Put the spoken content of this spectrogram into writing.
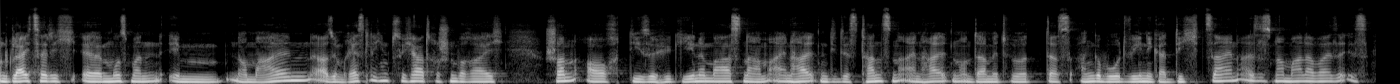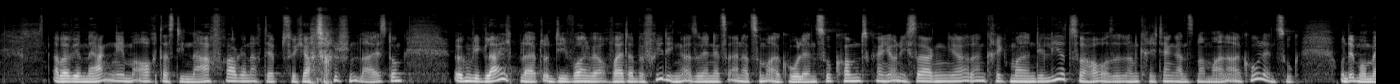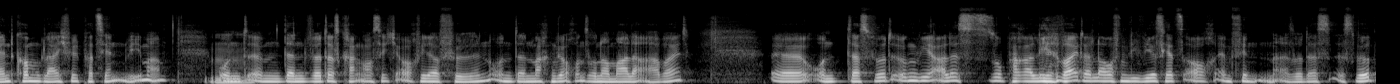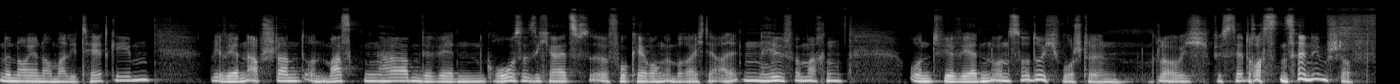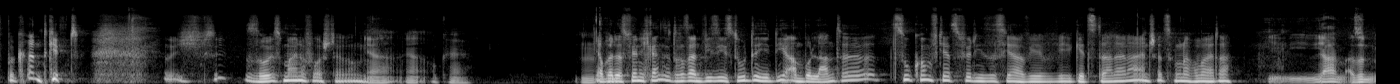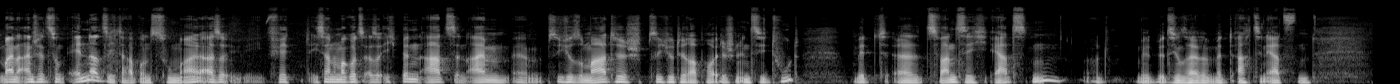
Und gleichzeitig äh, muss man im normalen, also im restlichen psychiatrischen Bereich schon auch diese Hygienemaßnahmen einhalten, die Distanzen einhalten und damit wird das Angebot weniger dicht sein, als es normalerweise ist. Aber wir merken eben auch, dass die Nachfrage nach der psychiatrischen Leistung irgendwie gleich bleibt und die wollen wir auch weiter befriedigen. Also wenn jetzt einer zum Alkoholentzug kommt, kann ich auch nicht sagen, ja, dann krieg mal ein Delir zu Hause, dann kriegt er einen ganz normalen Alkoholentzug. Und im Moment kommen gleich viele Patienten wie immer. Und ähm, dann wird das Krankenhaus sich auch wieder füllen und dann machen wir auch unsere normale Arbeit. Äh, Und das wird irgendwie alles so parallel weiterlaufen, wie wir es jetzt auch empfinden. Also das, es wird eine neue Normalität geben. Wir werden Abstand und Masken haben. Wir werden große Sicherheitsvorkehrungen im Bereich der Altenhilfe machen. Und wir werden uns so durchwursteln, glaube ich, bis der Drosten seinen Impfstoff bekannt gibt. Ich, so ist meine Vorstellung. Ja, ja, okay. Aber das finde ich ganz interessant. Wie siehst du die, die ambulante Zukunft jetzt für dieses Jahr? Wie, wie geht es da deiner Einschätzung noch weiter? Ja, also meine Einschätzung ändert sich da ab und zu mal. Also ich sage nochmal kurz, also ich bin Arzt in einem ähm, psychosomatisch-psychotherapeutischen Institut mit äh, 20 Ärzten mit, beziehungsweise mit 18 Ärzten,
